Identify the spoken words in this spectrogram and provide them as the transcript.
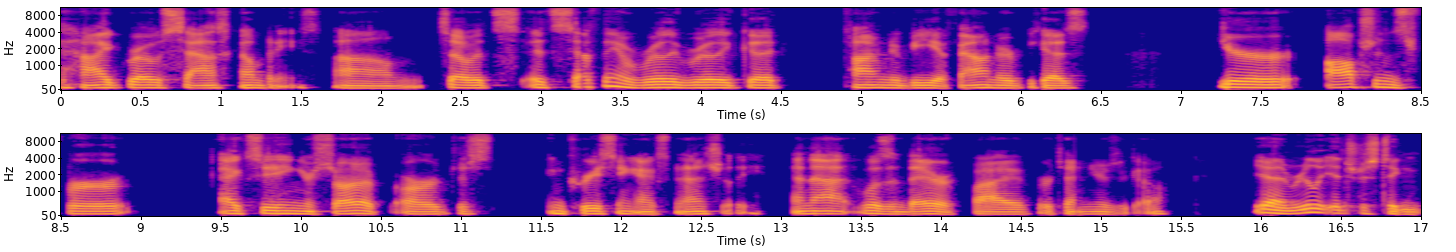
high growth SaaS companies. Um, so it's it's definitely a really, really good time to be a founder because your options for exiting your startup are just increasing exponentially. And that wasn't there five or 10 years ago. Yeah, and really interesting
